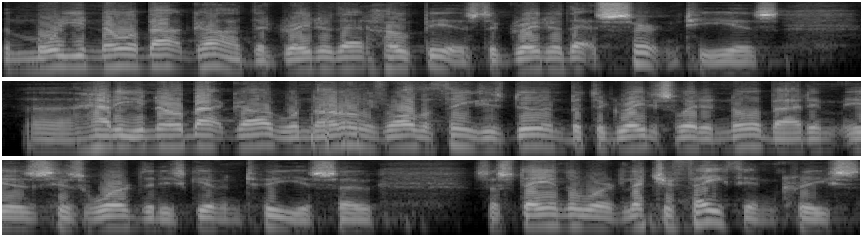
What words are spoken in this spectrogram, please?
The more you know about God, the greater that hope is, the greater that certainty is. Uh, how do you know about God? Well, not only for all the things He's doing, but the greatest way to know about Him is His Word that He's given to you. So, so stay in the Word. Let your faith increase.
